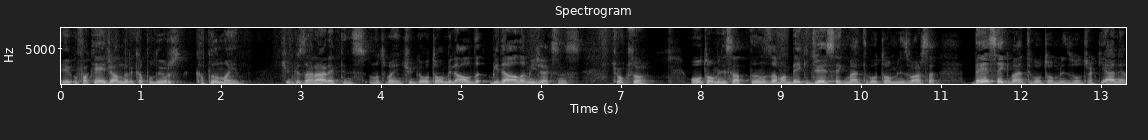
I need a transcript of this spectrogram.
e, ufak heyecanları kapılıyoruz. Kapılmayın. Çünkü zarar ettiniz. Unutmayın. Çünkü otomobili aldı bir daha alamayacaksınız. Çok zor. O otomobili sattığınız zaman belki C segmenti bir otomobiliniz varsa B segmenti bir otomobiliniz olacak. Yani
